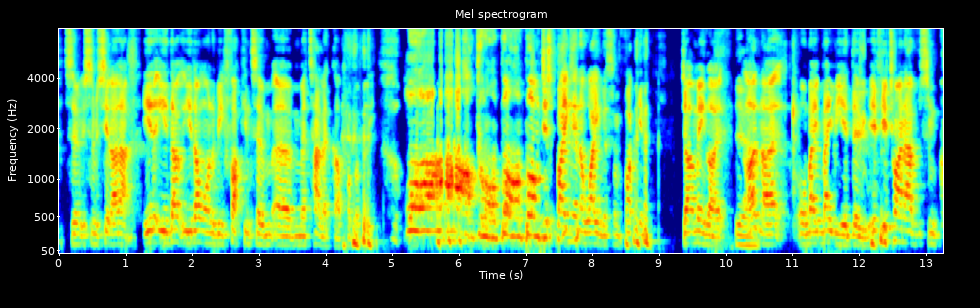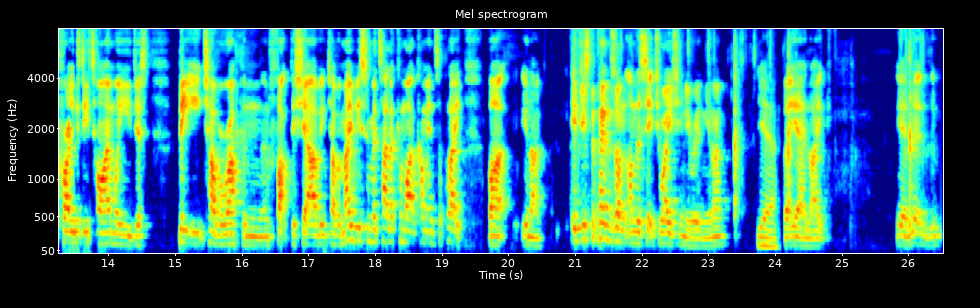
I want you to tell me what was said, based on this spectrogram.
some, some shit like that. You, you don't you don't want to be fucking to uh, Metallica probably. Whoa, on, boom, boom, just banging away with some fucking. Do you know what I mean? Like yeah. I don't know, or maybe, maybe you do. If you're trying to have some crazy time where you just beat each other up and, and fuck the shit out of each other, maybe some Metallica might come into play. But you know, it just depends on on the situation you're in. You know. Yeah. But yeah, like yeah, li-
